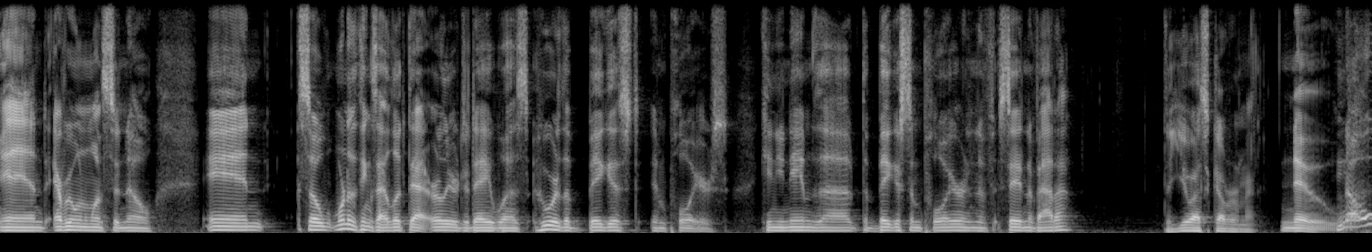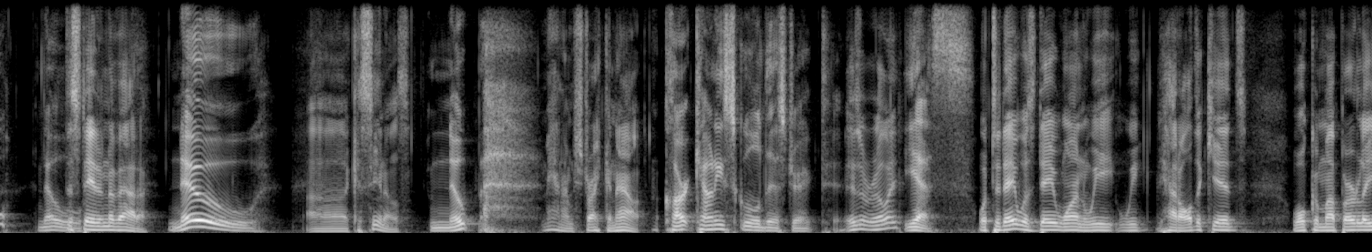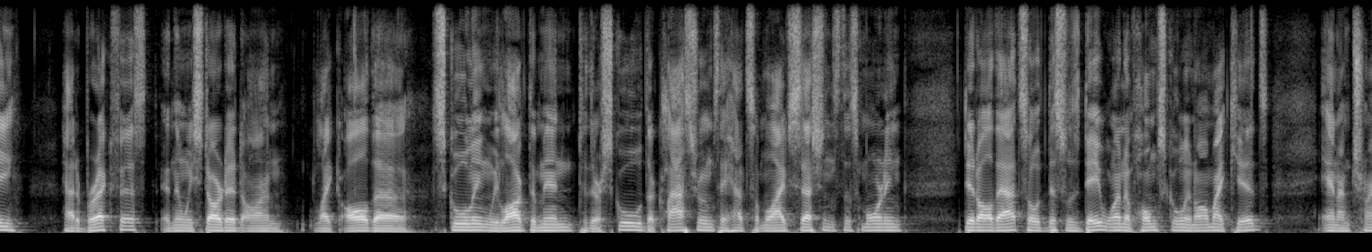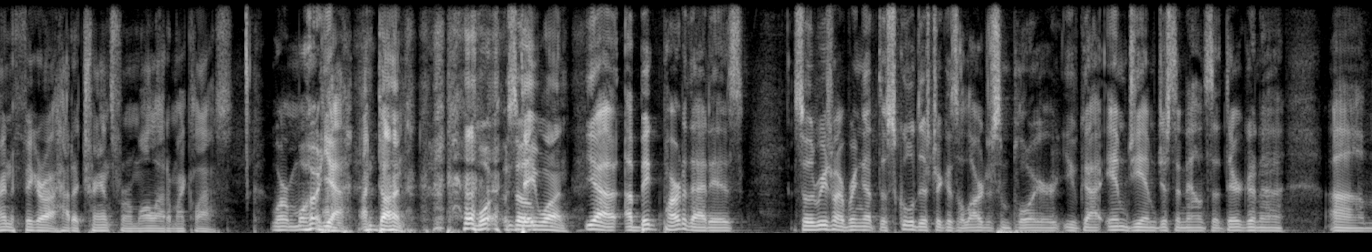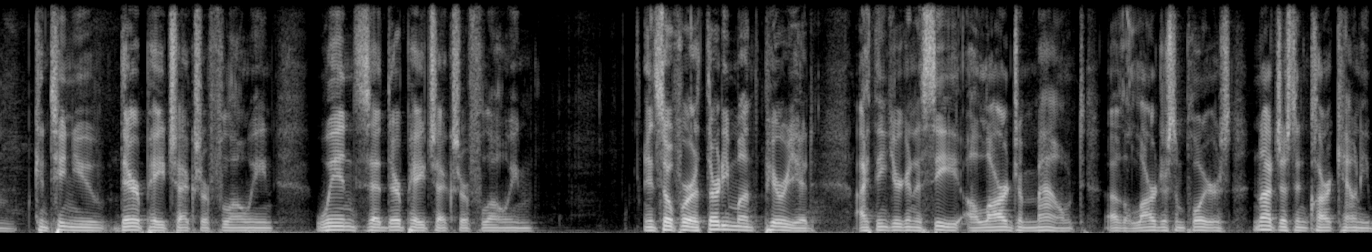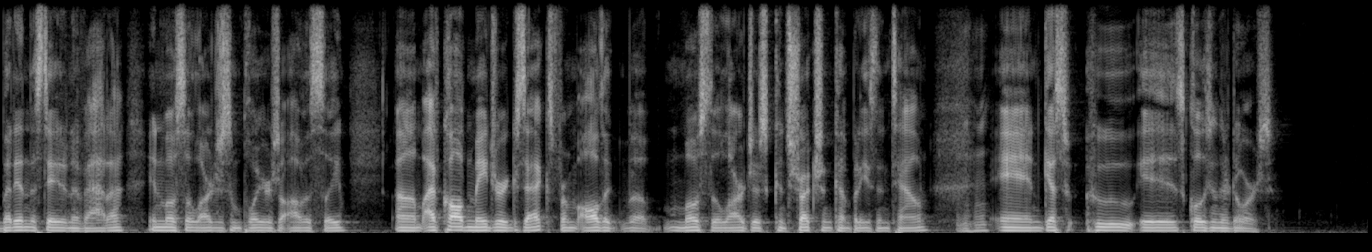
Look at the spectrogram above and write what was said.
And everyone wants to know. And so, one of the things I looked at earlier today was who are the biggest employers? Can you name the, the biggest employer in the state of Nevada? the U.S. government. No. No, No. the state of Nevada. No. Uh, casinos. Nope. Man, I'm striking out. Clark County School District. Is it really? Yes. Well, today was day one. We we had all the kids, woke them up early, had a breakfast, and then we started on like all the schooling. We logged them in to their school, their classrooms. They had some live sessions this morning, did all that. So this was day one of homeschooling all my kids, and I'm trying to figure out how to transfer them all out of my class. More, more, yeah. I'm done. More, so, day one. Yeah, a big part of that is so the reason I bring up the school district as the largest employer, you've got MGM just announced that they're going to um, continue, their paychecks are flowing. Wynn said their paychecks are flowing. And so for a 30 month period, I think you're going to see a large amount of the largest employers, not just in Clark County, but in the state of Nevada, in most of the largest employers, obviously. Um, I've called major execs from all the uh, most of the largest construction companies in town, and guess who is closing their doors?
